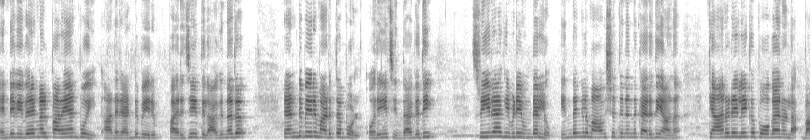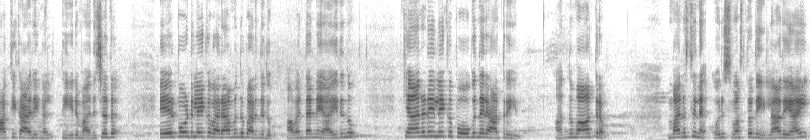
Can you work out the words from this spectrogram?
എന്റെ വിവരങ്ങൾ പറയാൻ പോയി ആണ് രണ്ടുപേരും പരിചയത്തിലാകുന്നത്. രണ്ടുപേരും അടുത്തപ്പോൾ ഒരേ ചിന്താഗതി. ശ്രീരാഗ് ഇവിടെ ഉണ്ടല്ലോ. എന്തെങ്കിലും ആവശ്യത്തിനെന്ന് കരുതിയാണ് കാനഡയിലേക്ക് പോകാനുള്ള ബാക്കി കാര്യങ്ങൾ തീരുമാനിച്ചത്. എയർപോർട്ടിലേക്ക് വരാമെന്ന് പറഞ്ഞതും അവൻ തന്നെയായിരുന്നു. കാനഡയിലേക്ക് പോകുന്ന രാത്രിയിൽ അന്നു മാത്രം മനസ്സിന് ഒരു സ്വസ്ഥതയില്ലാതെയായി.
